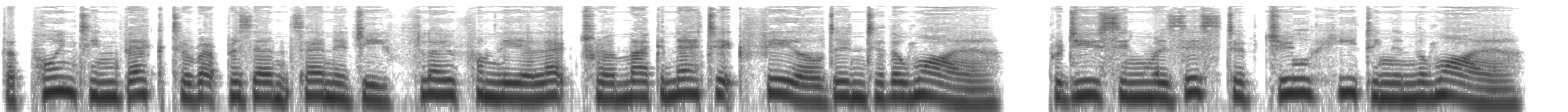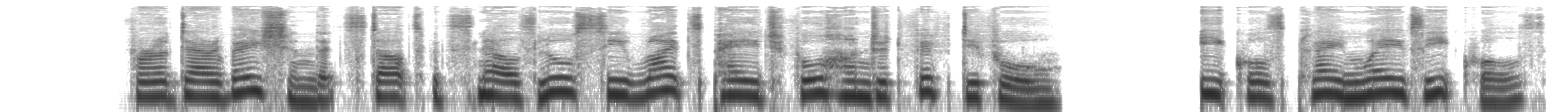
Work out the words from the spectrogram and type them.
the Poynting vector represents energy flow from the electromagnetic field into the wire, producing resistive Joule heating in the wire. For a derivation that starts with Snell's law see Reitz page 454. Equals plane waves equals,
